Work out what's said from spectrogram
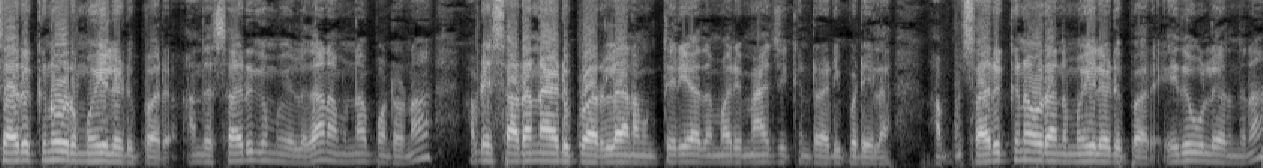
சருக்குன்னு ஒரு முயல் எடுப்பாரு. அந்த சருகு முயல தான் நம்ம என்ன பண்றோம்னா அப்படியே சடனா எடுப்பார்ல நமக்கு தெரியாத மாதிரி மேஜிக்ன்ற அடிப்படையில். அப்போ சருக்குன்னு ஒரு அந்த முயல் எடுப்பார். எது உள்ள இருந்துன்னா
